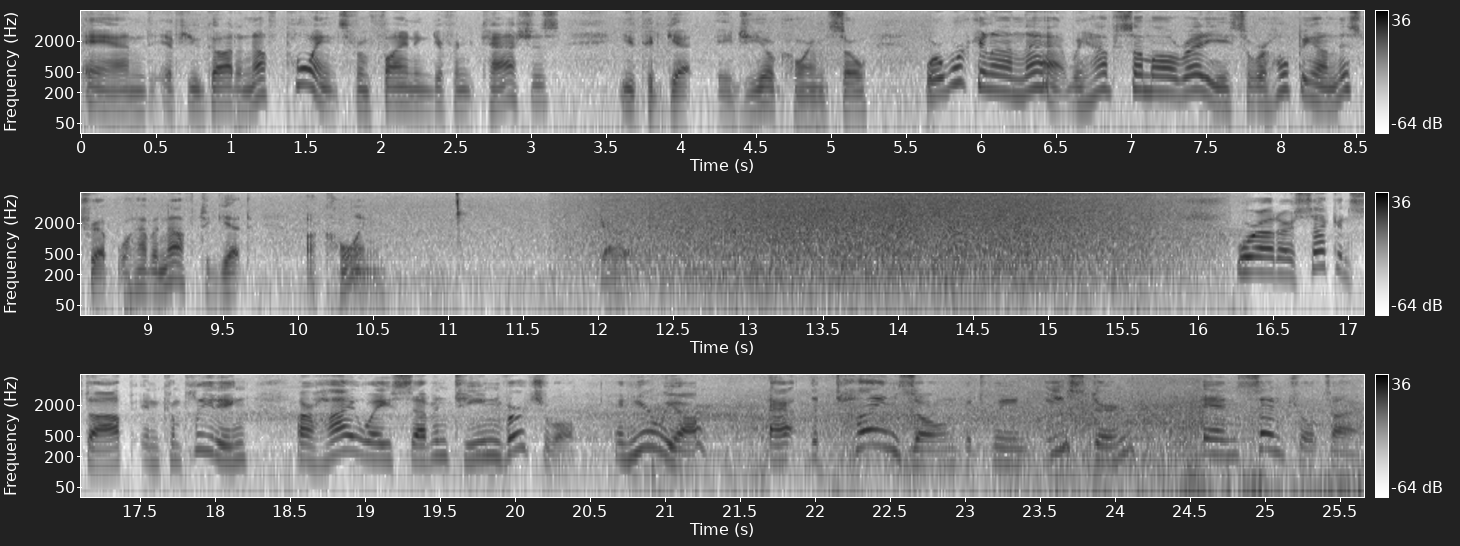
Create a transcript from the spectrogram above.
And if you got enough points from finding different caches, you could get a geocoin. So we're working on that. We have some already, so we're hoping on this trip we'll have enough to get a coin. Got it. We're at our second stop in completing our Highway 17 virtual. And here we are at the time zone between Eastern and Central Time.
